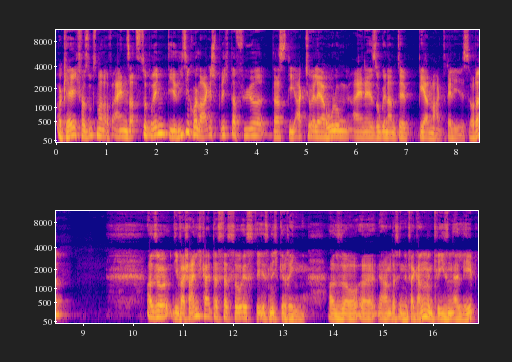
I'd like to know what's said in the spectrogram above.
Okay, ich versuche es mal auf einen Satz zu bringen. Die Risikolage spricht dafür, dass die aktuelle Erholung eine sogenannte Bärenmarktrallye ist, oder? Also die Wahrscheinlichkeit, dass das so ist, die ist nicht gering. Also äh, wir haben das in den vergangenen Krisen erlebt.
